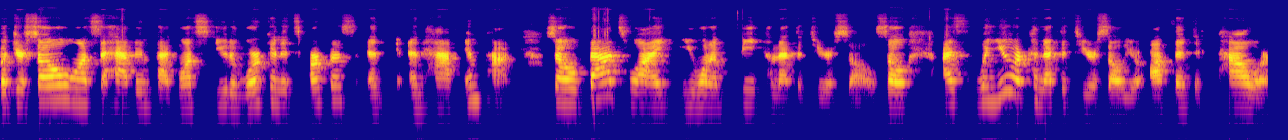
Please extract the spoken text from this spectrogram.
But your soul wants to have impact, wants you to work in its purpose and, and have impact. So that's why you want to be connected to your soul. So as when you are connected to your soul, your authentic power,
